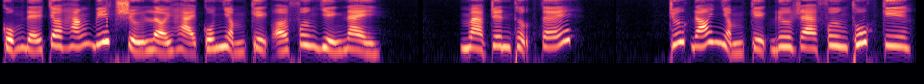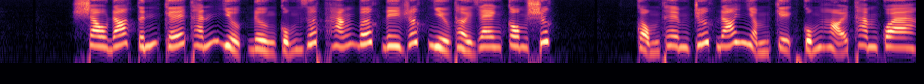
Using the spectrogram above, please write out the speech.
Cũng để cho hắn biết sự lợi hại của Nhậm Kiệt ở phương diện này. Mà trên thực tế, trước đó Nhậm Kiệt đưa ra phương thuốc kia, sau đó tính kế thánh dược đường cũng giúp hắn bớt đi rất nhiều thời gian công sức. Cộng thêm trước đó Nhậm Kiệt cũng hỏi thăm qua,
